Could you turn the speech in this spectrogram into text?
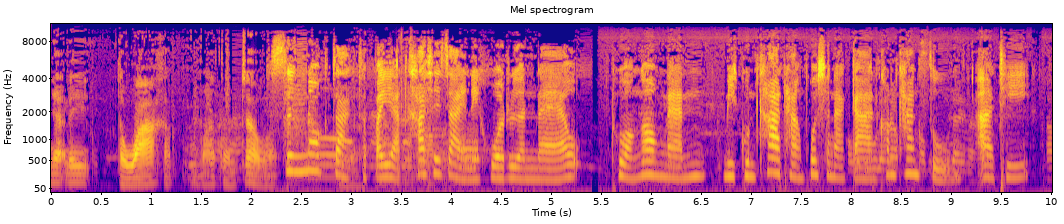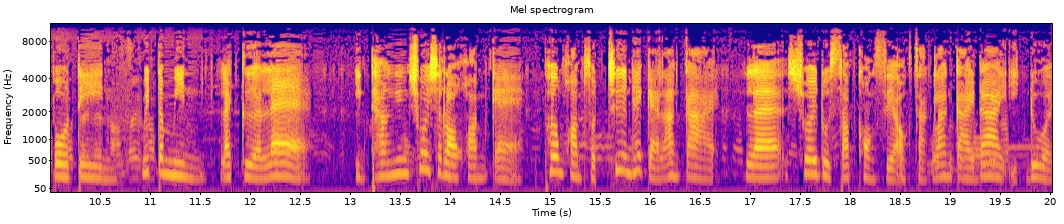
เนี่ยได้ ตะวาครับวาตอนเจ้าอะซึ่งนอกจากจะประหยัดค่าใช้จ่ายในครัวเรือนแล้ว ถั่วงอกนั้นมีคุณค่าทางโภชนาการค่อนข้างสูง อาทิ โปรตีน วิตามิน และเกลือแร่ อีกทั้งยังช่วยชะลอความแก่ เพิ่มความสดชื่นให้แก่ร่างกาย และช่วยดูดซับของเสียออกจากร่างกายได้อีกด้วย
